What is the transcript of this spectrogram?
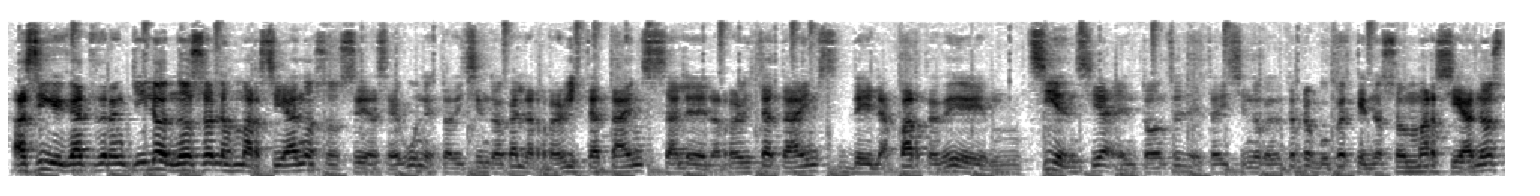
Así que quédate tranquilo, no son los marcianos, o sea, según está diciendo acá la revista Times, sale de la revista Times, de la parte de mm, ciencia, entonces está diciendo que no te preocupes, que no son marcianos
